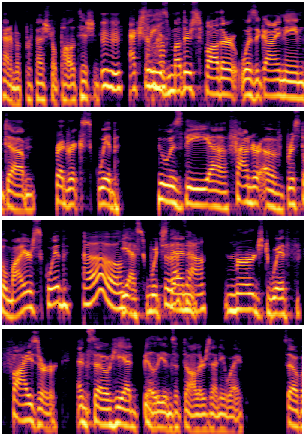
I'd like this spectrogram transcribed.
kind of a professional politician? Mhm. Actually, Oh, wow. his mother's father was a guy named um, Frederick Squibb, who was the uh, founder of Bristol Myers Squibb. Oh. Yes, which So then merged with Pfizer. And so he had billions of dollars anyway. So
